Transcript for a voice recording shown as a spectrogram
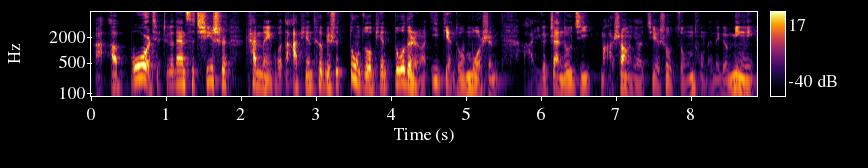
啊。Abort 这个单词其实看美国大片，特别是动作片多的人啊，一点都不陌生啊。一个战斗机马上要接受总统的那个命令，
